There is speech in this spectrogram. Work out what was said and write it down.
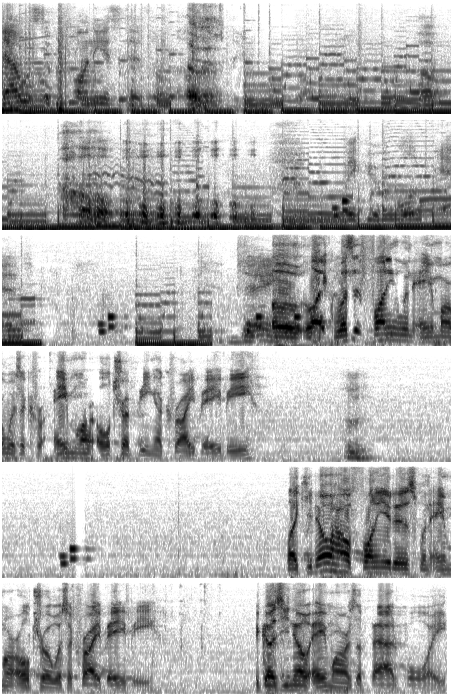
That was the funniest though. Oh. Oh. Make your full edge. Dang. Oh, like was it funny when Amar was a cry- Amar Ultra being a crybaby? Hmm. Like you know how funny it is when Amar Ultra was a crybaby. Because you know Amar is a bad boy.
